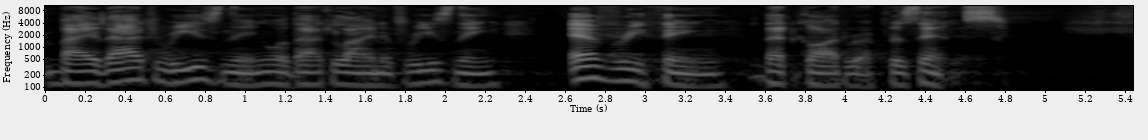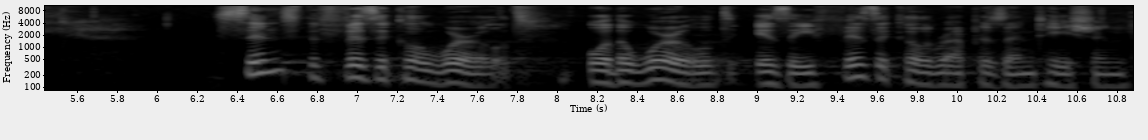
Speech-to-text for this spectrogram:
by that reasoning or that line of reasoning, everything that God represents. Since the physical world or the world is a physical representation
